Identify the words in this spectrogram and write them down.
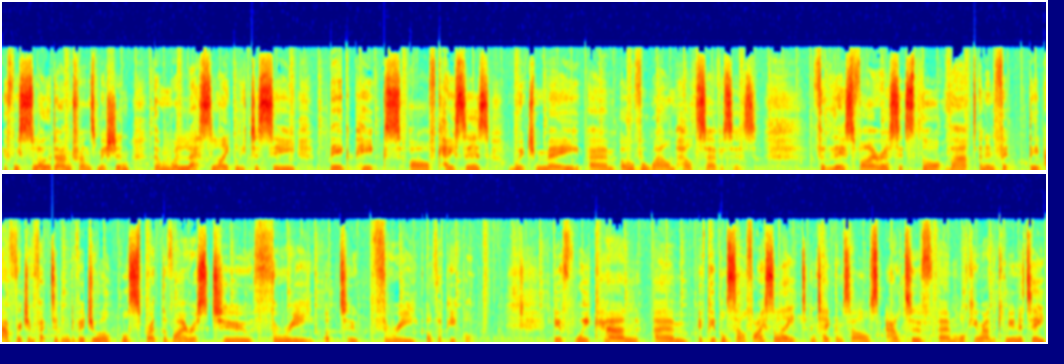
If we slow down transmission, then we're less likely to see big peaks of cases which may um, overwhelm health services. For this virus, it's thought that an the average infected individual will spread the virus to three, up to three other people if we can, um, if people self isolate and take themselves out of um, walking around the community,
